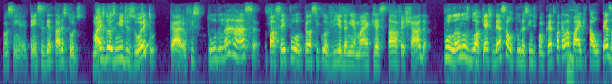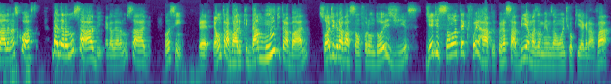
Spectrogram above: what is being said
Então, assim, é, tem esses detalhes todos. Mas 2018, cara, eu fiz tudo na raça. passei por, pela ciclovia da Niemeyer, que já estava fechada, pulando uns bloquetes dessa altura assim de concreto com aquela bike tal pesada nas costas. A galera não sabe, a galera não sabe. Então, assim, é, é um trabalho que dá muito trabalho. Só de gravação foram dois dias. De edição até que foi rápido, porque eu já sabia mais ou menos aonde que eu queria gravar.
